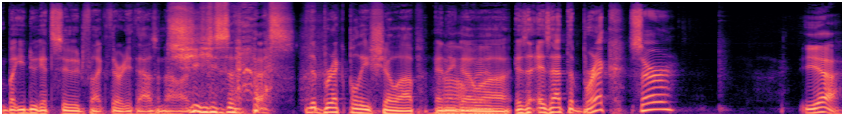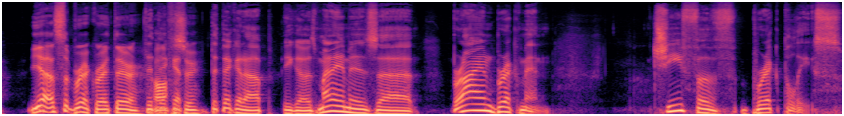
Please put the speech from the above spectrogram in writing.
but you do get sued for like thirty thousand dollars. Jesus. The brick police show up and they Oh, go, man. uh, "Is is that the brick, sir?" Yeah. Yeah, that's the brick right there, They pick, officer. it, they pick it up. He goes, "My name is uh, Brian Brickman, chief of Brick Police."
